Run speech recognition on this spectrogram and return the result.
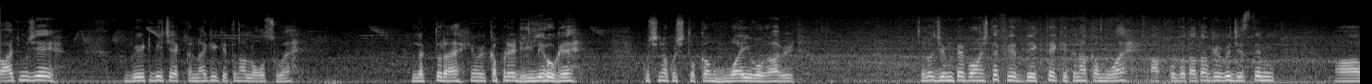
तो आज मुझे वेट भी चेक करना कि कितना लॉस हुआ है। लग तो रहा है क्योंकि कपड़े ढीले हो गए कुछ ना कुछ तो कम हुआ ही होगा वेट चलो जिम पे पहुँचते फिर देखते कितना कम हुआ है। आपको बताता हूँ क्योंकि जिस दिन आ,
